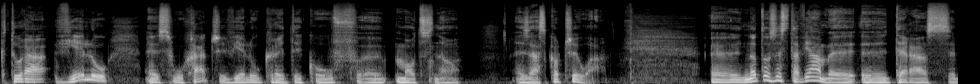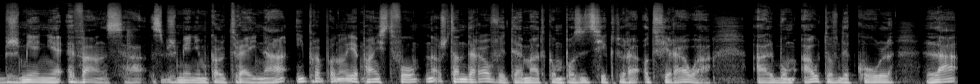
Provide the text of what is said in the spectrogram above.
która wielu e, słuchaczy, wielu krytyków e, mocno zaskoczyła. E, no to zestawiamy e, teraz brzmienie Evansa z brzmieniem Coltrane'a i proponuję Państwu no, sztandarowy temat, kompozycję, która otwierała album Out of the Cool La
